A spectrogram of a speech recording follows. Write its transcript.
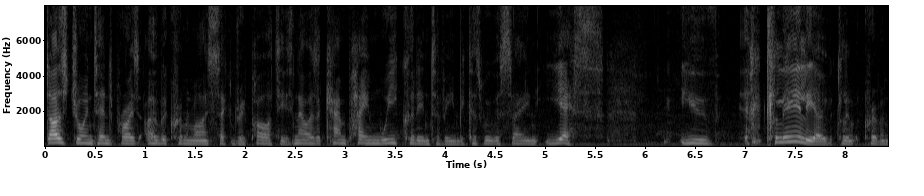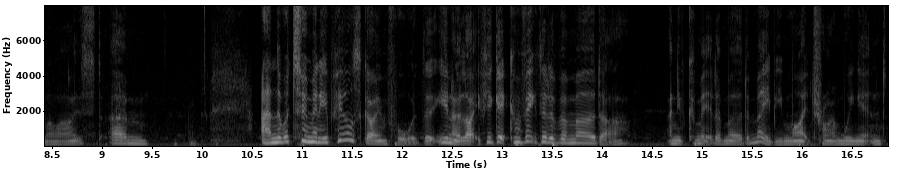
does joint enterprise over criminalise secondary parties? Now, as a campaign, we could intervene because we were saying yes, you've clearly over criminalised. Um, and there were too many appeals going forward. That you know, like if you get convicted of a murder and you've committed a murder, maybe you might try and wing it and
